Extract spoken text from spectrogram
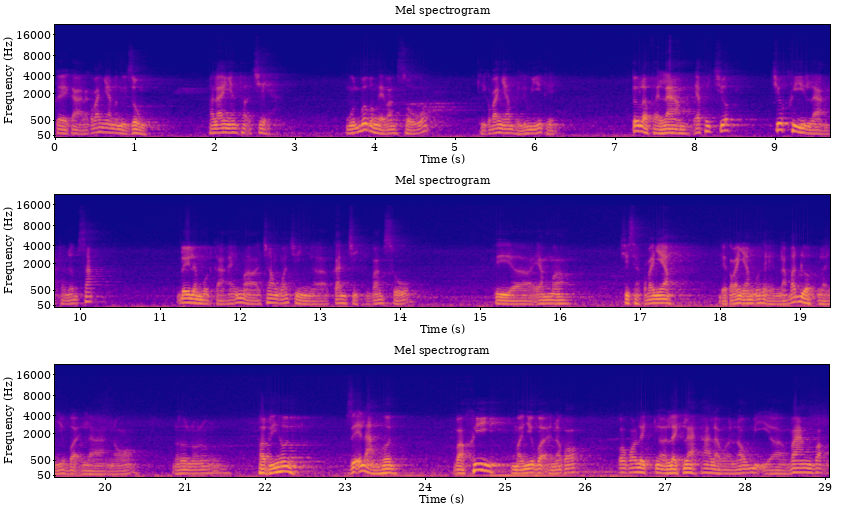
kể cả là các anh em là người dùng hay là anh em thợ trẻ. Muốn bước vào nghề văn số thì các anh em phải lưu ý thế. Tức là phải làm FX trước trước khi làm phần âm sắc đây là một cái mà trong quá trình à, căn chỉnh vang số thì à, em à, chia sẻ với các anh em để các anh em có thể nắm bắt được là như vậy là nó nó, nó, nó hợp lý hơn dễ làm hơn. Và khi mà như vậy nó có có có lệch ờ, lệch lạc hay là nó bị ờ, vang vọng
